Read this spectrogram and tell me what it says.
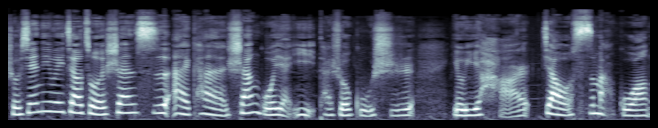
首先，第一位叫做山思爱看《三国演义》，他说古时。有一孩儿叫司马光，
